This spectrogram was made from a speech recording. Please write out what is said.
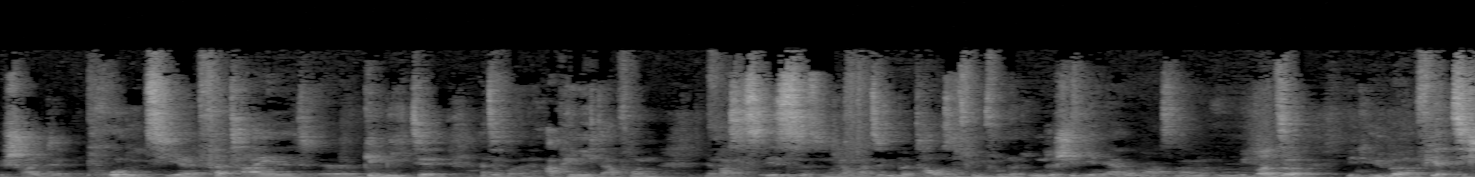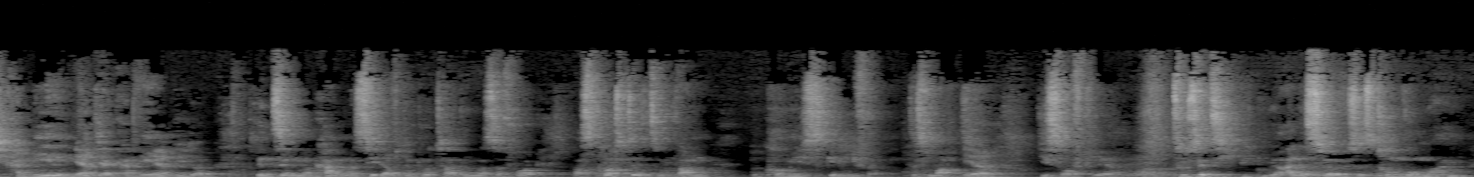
geschaltet, produziert, verteilt, äh, gemietet, also abhängig davon, was es ist. Es sind also über 1500 unterschiedliche Werbemaßnahmen mit, über, mit über 40 Kanälen, ja. Media-Kanälen, ja. die dort drin sind. Man kann, man sieht auf dem Portal immer sofort, was kostet es und wann bekomme ich es geliefert. Das macht ja. die Software. Zusätzlich bieten wir alle Services drumherum an,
